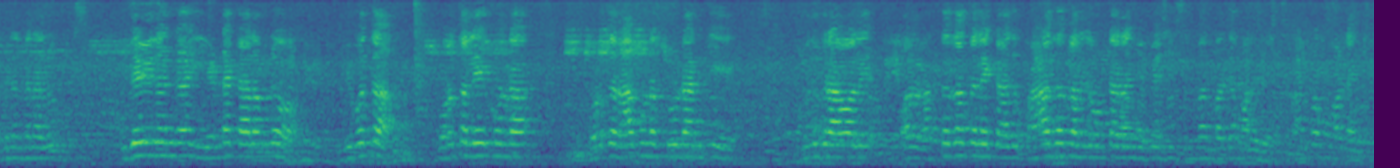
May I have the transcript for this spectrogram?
అభినందనలు. ఇదే విధంగా ఈ ఎండాకాలంలో యువత కొరత లేకుండా కొరత రాకుండా చూడడానికి ముందుకు రావాలి. వాళ్ళు రక్తదాతలే కాదు ప్రాణదాతలుగా ఉంటారని చెప్పేసి సినిమా పరంగా మనం చేస్తున్నాం. థ్యాంక్ యూ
